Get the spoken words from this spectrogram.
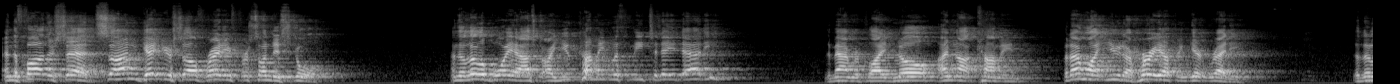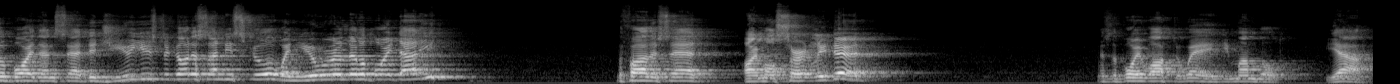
And the father said, Son, get yourself ready for Sunday school. And the little boy asked, Are you coming with me today, Daddy? The man replied, No, I'm not coming, but I want you to hurry up and get ready. The little boy then said, Did you used to go to Sunday school when you were a little boy, Daddy? The father said, I most certainly did. As the boy walked away, he mumbled, Yeah,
